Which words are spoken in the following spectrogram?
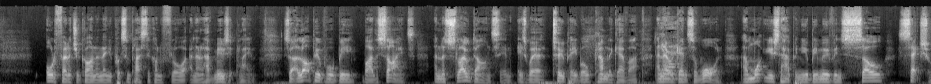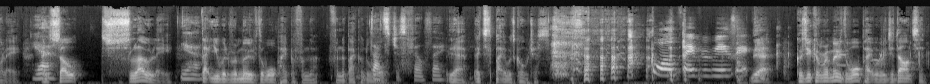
all the furniture gone, and then you put some plastic on the floor and then have music playing. So a lot of people will be by the sides. And the slow dancing is where two people come together and they're against a wall. And what used to happen, you'd be moving so sexually Yeah. and so slowly Yeah. that you would remove the wallpaper from the from the back of the That's wall. That's just filthy. Yeah, it's but it was gorgeous. Wallpaper music. Yeah, because you can remove the wallpaper with your dancing.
